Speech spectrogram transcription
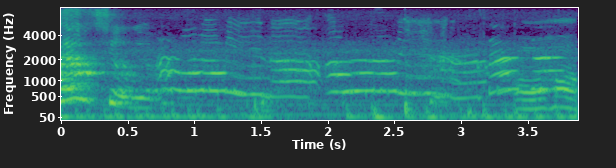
ayaz çalıyor. Oha.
